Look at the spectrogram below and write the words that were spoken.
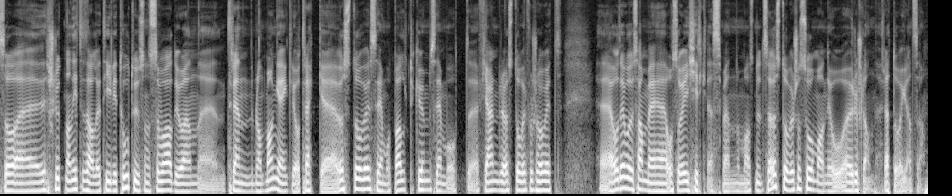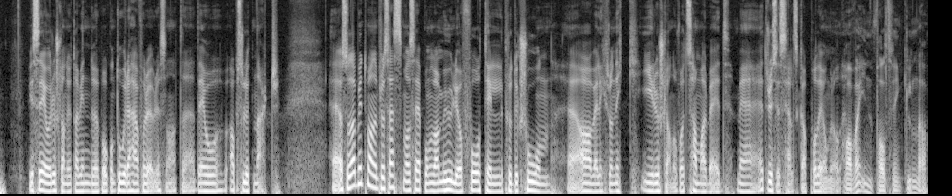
Så eh, slutten av 90-tallet, tidlig 2000, så var det jo en, en trend blant mange egentlig å trekke østover, se mot Baltikum, se mot eh, fjernere østover for så vidt. Eh, og det var det samme også i Kirkenes, men når man snudde seg østover, så så man jo eh, Russland rett over grensa. Vi ser jo Russland ut av vinduet på kontoret her for øvrig, sånn at eh, det er jo absolutt nært. Så da begynte man en prosess med å se på om det var mulig å få til produksjon av elektronikk i Russland, og få et samarbeid med et russisk selskap på det området. Hva var innfallsvinkelen da?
